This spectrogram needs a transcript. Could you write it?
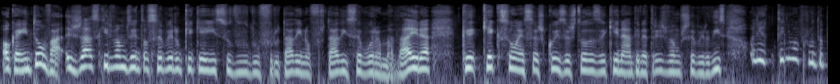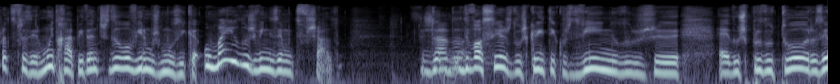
Ok, então vá. Já a seguir vamos então saber o que é, que é isso do, do, frutado e não frutado e sabor a madeira. O que, que, é que são essas coisas todas aqui na Antena 3? Vamos saber disso. Olha, tenho uma pergunta para te fazer, muito rápido, antes de ouvirmos música. O meio dos vinhos é muito fechado? De, de, vocês, dos críticos de vinho, dos, é, dos produtores, é,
